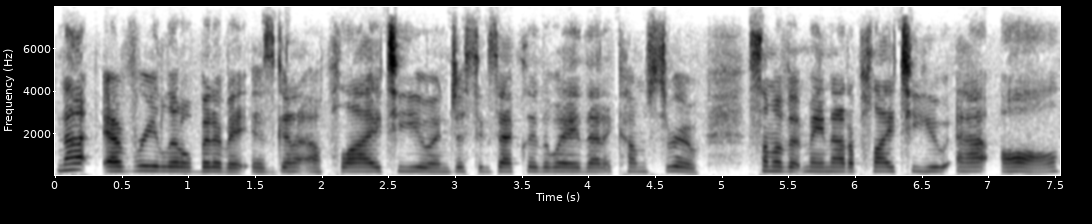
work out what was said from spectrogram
not every little bit of it is going to apply to you in just exactly the way that it comes through. Some of it may not apply to you at all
